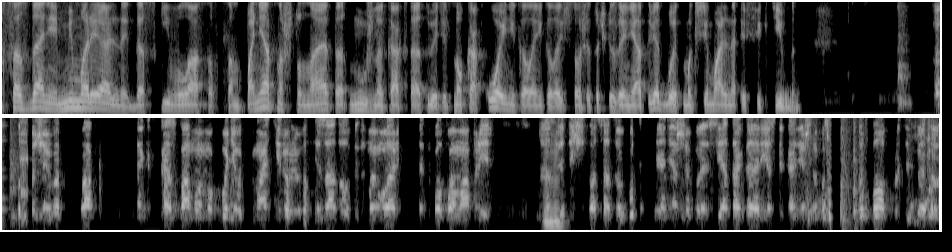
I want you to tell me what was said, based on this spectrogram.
создание мемориальной доски власовцам. Понятно, что на это нужно как-то ответить. Но какой, Николай Николаевич, с вашей точки зрения, ответ будет максимально эффективным? Как раз, по-моему, Конева демонтировали вот незадолго до моего ареста. Это был, по-моему, апрель 2020 года, если я не ошибаюсь. Я тогда резко, конечно, выступал против этого.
